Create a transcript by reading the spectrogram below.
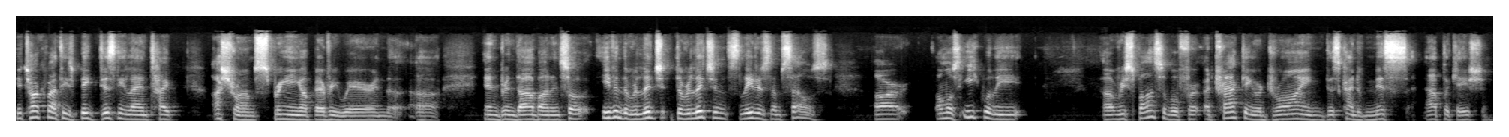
you talk about these big Disneyland type ashrams springing up everywhere in the uh, in Brindaban, and so even the religion the religions leaders themselves are almost equally uh, responsible for attracting or drawing this kind of misapplication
